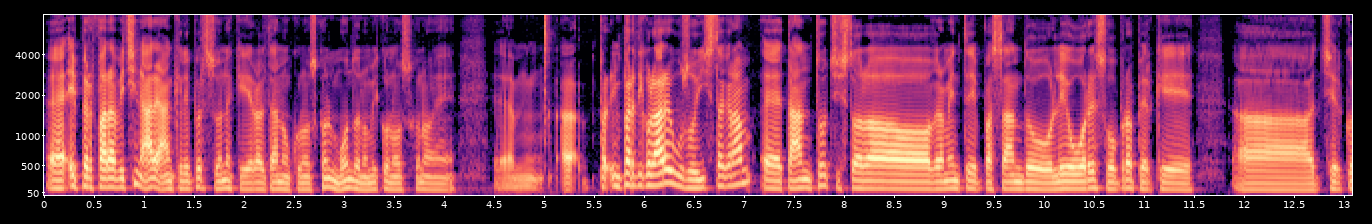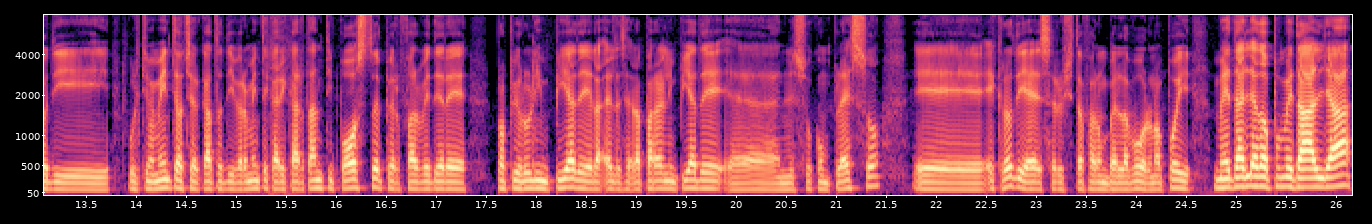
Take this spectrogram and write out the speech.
eh, e per far avvicinare anche le persone che in realtà non conoscono il mondo, non mi conoscono e, ehm, in particolare uso Instagram eh, tanto, ci sto veramente passando le ore sopra perché Uh, cerco di ultimamente ho cercato di veramente caricare tanti post per far vedere proprio l'Olimpiade, la, eh, la Paralimpiade eh, nel suo complesso e, e, credo di essere riuscito a fare un bel lavoro. No? Poi medaglia dopo medaglia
